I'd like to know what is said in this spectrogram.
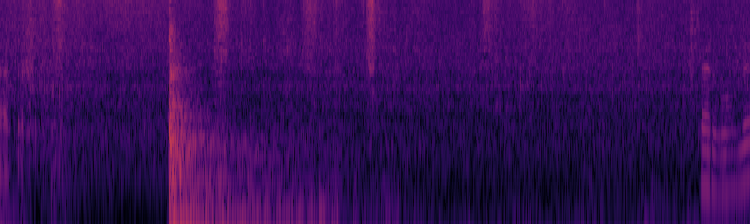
આ તો. ચાર બહુ લે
